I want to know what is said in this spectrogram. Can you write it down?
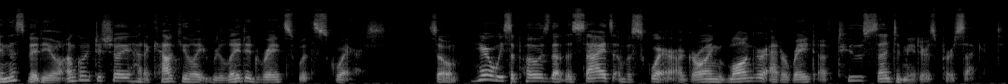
In this video, I'm going to show you how to calculate related rates with squares. So here we suppose that the sides of a square are growing longer at a rate of 2 centimeters per second.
